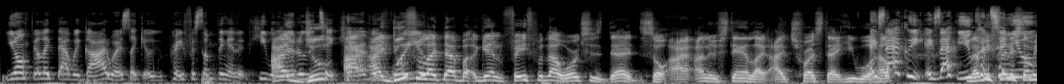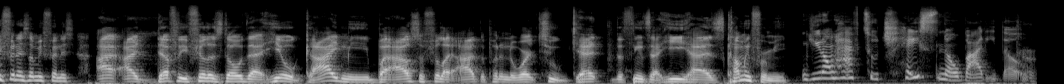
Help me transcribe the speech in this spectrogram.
you don't feel like that with God, where it's like, yo, you pray for something and he will I literally do. take care of it I, I do you. feel like that, but again, faith without works is dead. So I understand. Like I trust that he will help. exactly, exactly. You let me finish. Let me finish. Let me finish. I, I definitely feel as though that he'll guide me, but I also feel like I have to put in the work to get the things that he has coming for me. you don't have to chase nobody though.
